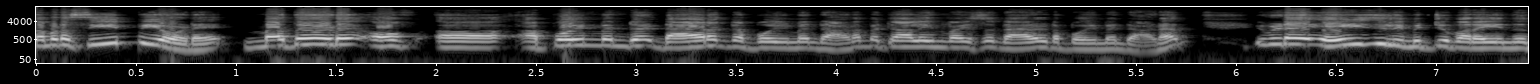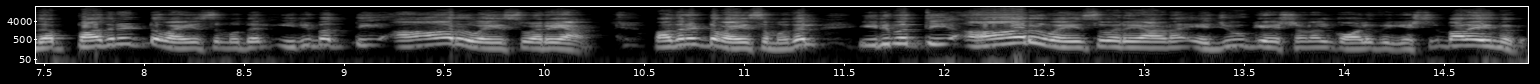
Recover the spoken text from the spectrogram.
നമ്മുടെ സി പി ഒയുടെ method of appointment direct appointment ആണ്. ബറ്റാലിയൻ വൈസ് ഡയറക്റ്റ് അപ്പോയിന്റ്മെന്റ് ആണ്. ഇവിടെ ഏജ് ലിമിറ്റ് പറയുന്നത് പതിനെട്ട് വയസ്സ് മുതൽ ഇരുപത്തി ആറ് വയസ്സ് വരെയാണ്. പതിനെട്ട് വയസ്സ് മുതൽ ഇരുപത്തി ആറ് വയസ്സ് വരെയാണ് എഡ്യൂക്കേഷണൽ ക്വാളിഫിക്കേഷൻ പറയുന്നത്.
